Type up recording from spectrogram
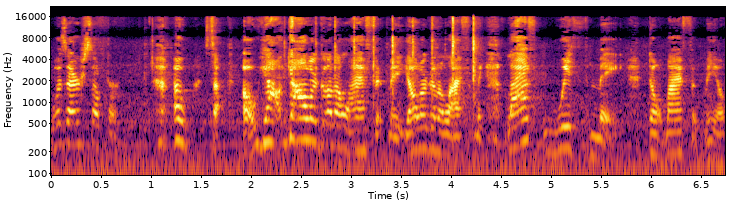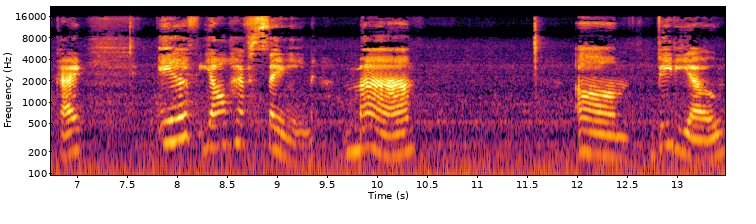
was our supper Oh, so oh y'all y'all are gonna laugh at me. Y'all are gonna laugh at me. Laugh with me. Don't laugh at me, okay? If y'all have seen my um, video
